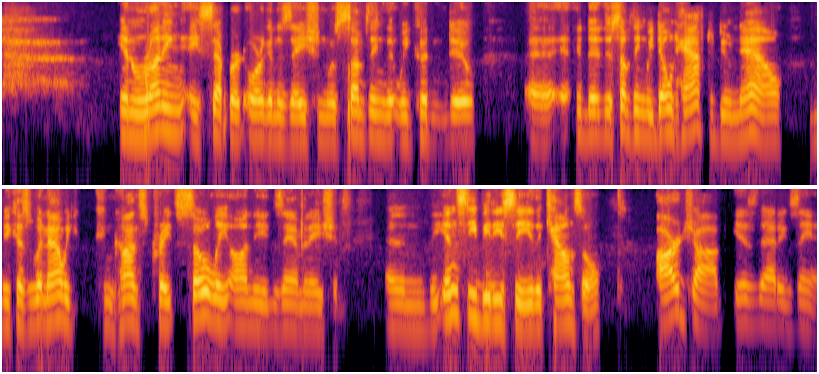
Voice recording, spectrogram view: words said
in running a separate organization was something that we couldn't do. Uh, there's something we don't have to do now because now we can concentrate solely on the examination. And the NCBDC, the council, our job is that exam.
